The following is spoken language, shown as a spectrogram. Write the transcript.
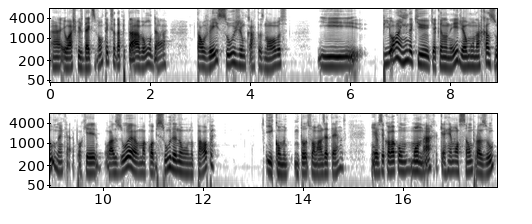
é, eu acho que os decks vão ter que se adaptar, vão mudar. Talvez surjam cartas novas. E pior ainda que, que a Cannonade é o Monarca Azul, né, cara? Porque o azul é uma cor absurda no, no Pauper. E como em todos os formatos eternos. E aí você coloca um Monarca, que é remoção pro azul.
